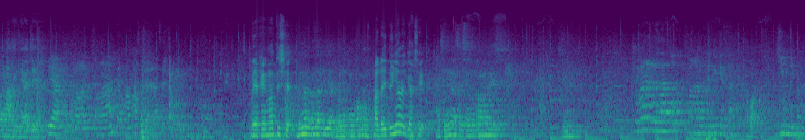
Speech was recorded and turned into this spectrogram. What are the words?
Tengah ini aja ya? Iya, ruangan di tengah, setiap kamar sudah ada akses sendiri. Oke. Banyak yang notice ya. Bener-bener iya, banyak yang komen. Ada itunya lagi AC. AC-nya AC sentral guys. Ini Cuman ada satu yang harus dipikirkan. apa? Gym di mana?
